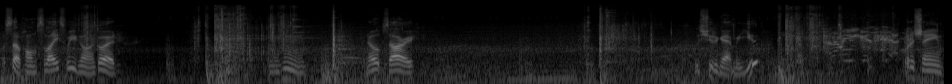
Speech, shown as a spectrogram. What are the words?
What's up, home slice? Where you going? Go ahead. Mm-hmm. Nope, sorry. Who's shooting at me? You? What a shame.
